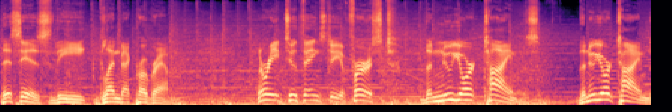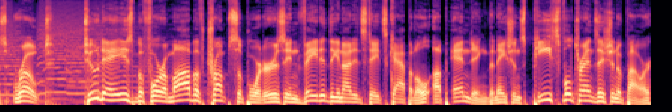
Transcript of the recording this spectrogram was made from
This is the Glenn Beck program. I'm going to read two things to you. First, the New York Times. The New York Times wrote Two days before a mob of Trump supporters invaded the United States Capitol, upending the nation's peaceful transition of power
